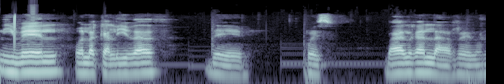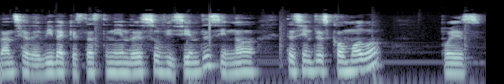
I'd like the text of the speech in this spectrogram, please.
nivel o la calidad de, pues, valga la redundancia de vida que estás teniendo es suficiente, si no te sientes cómodo, pues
